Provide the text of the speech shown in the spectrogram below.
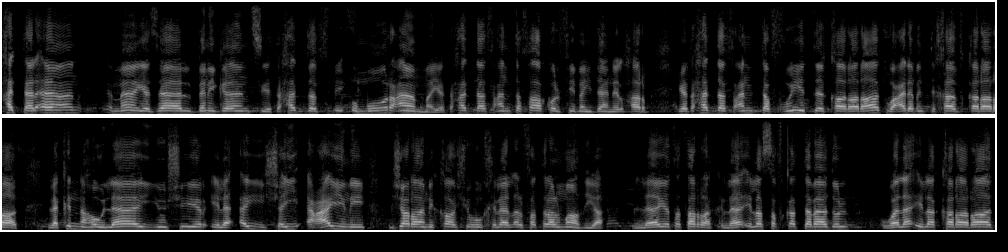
حتى الآن ما يزال بني جانتس يتحدث في أمور عامة، يتحدث عن تثاقل في ميدان الحرب، يتحدث عن تفويت قرارات وعدم اتخاذ قرارات، لكنه لا يشير إلى أي شيء عيني جرى نقاشه خلال الفترة الماضية، لا يتطرق لا إلى صفقة تبادل ولا إلى قرارات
